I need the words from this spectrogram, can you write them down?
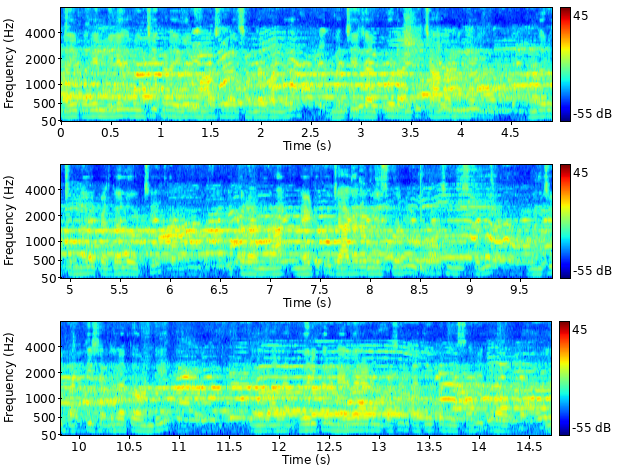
పది పదిహేను మిలియన్ నుంచి ఇక్కడ ఇరవై మహాశివరాత్రి సందర్భంగా మంచిగా జరుపుకోవడానికి చాలామంది అందరూ చిన్నలు పెద్దలు వచ్చి ఇక్కడ నైట్కు జాగారం వేసుకొని ఉపవాసం తీసుకొని మంచి భక్తి శ్రద్ధలతో ఉండి వాళ్ళ కోరికలు నెరవేరడం కోసం ప్రతి ఒక్కరు చేస్తారు. ఇక్కడ ఈ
